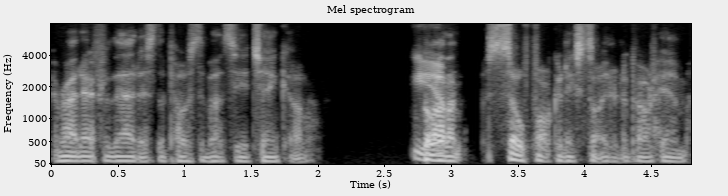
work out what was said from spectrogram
And right after that is the post about Sviatchenko. God, Yeah, I'm so fucking excited about him.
